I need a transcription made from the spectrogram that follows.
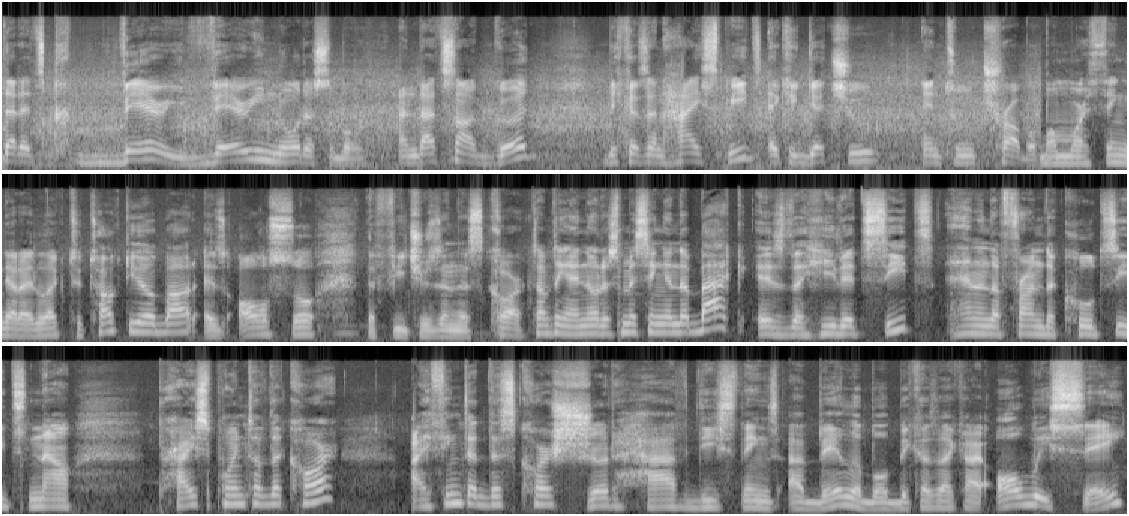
that it's very very noticeable. And that's not good because in high speeds it could get you into trouble. One more thing that i'd like to talk to you about is also the features in this car. Something i noticed missing in the back is the heated seats and in the front the cooled seats. Now price point of the car I think that this car should have these things available because like I always say,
